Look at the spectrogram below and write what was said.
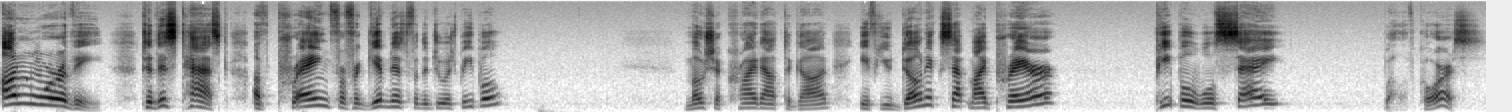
unworthy to this task of praying for forgiveness for the Jewish people, Moshe cried out to God, If you don't accept my prayer, people will say, Well, of course.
